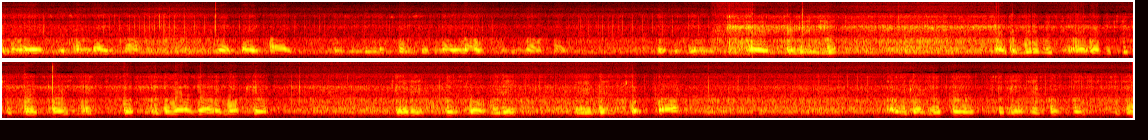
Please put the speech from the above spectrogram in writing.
Himalayas for 10 days now. We are very tired. Usually the administration is very well, we've been well fed. But the. Um, from England. At the moment, I have a tricky food poisoning, but otherwise I am okay. Judy, please don't worry. We've been kept back. I would like to appeal to the Indian government to do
